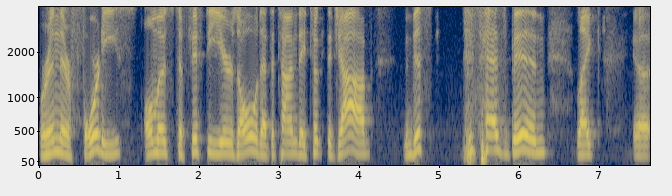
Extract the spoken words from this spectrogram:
were in their 40s, almost to 50 years old at the time they took the job. I mean, this this has been like, you know,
